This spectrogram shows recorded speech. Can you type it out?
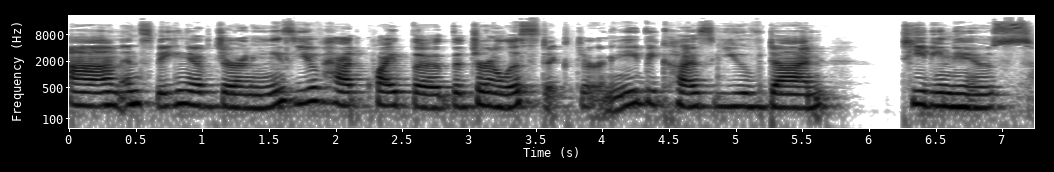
Um, and speaking of journeys, you've had quite the, the journalistic journey because you've done TV news,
